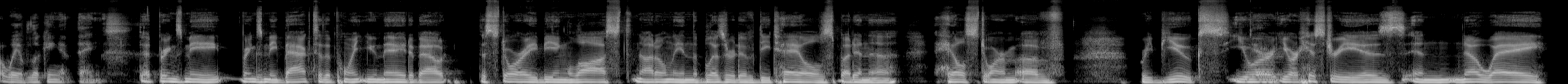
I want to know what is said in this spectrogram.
a way of looking at things. That brings me brings me back to the point you made about the story being lost not only in the blizzard of details but in a hailstorm of rebukes. Your yeah. your history is in no way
